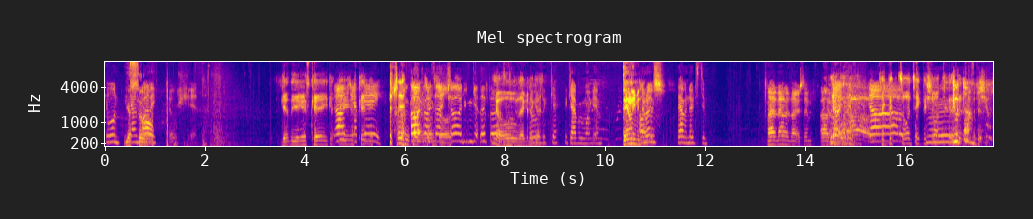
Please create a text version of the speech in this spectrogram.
Go on, he's Yes, down sir. the valley. Oh shit. Get the AFK. Get Charge the AFK! Oh, right, Isaac, charge, you can get there first. No, they're gonna No, get the, it. ca- the cavalry won't get him. They don't even Oh, no. notice. They haven't noticed him. I never noticed him. Uh, No, no. no. Take the, someone take the shot. Good damn shit.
